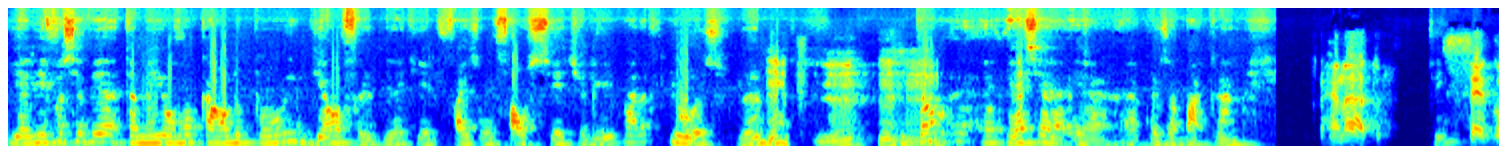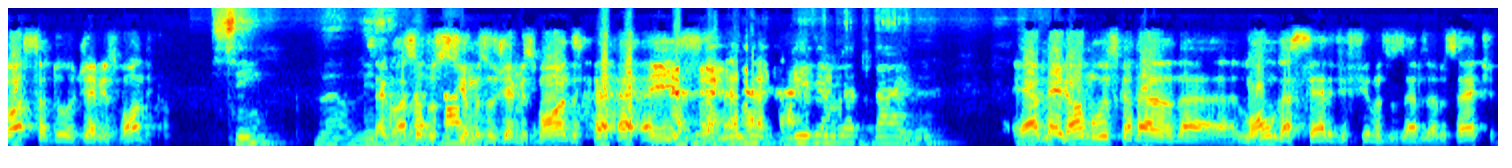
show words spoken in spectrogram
E ali você vê também o vocal do Paul em Girlfriend, né, que ele faz um falsete ali maravilhoso, né? Uhum, uhum. Então, é- é- essa é a, a coisa bacana. Renato, Sim. você gosta do James Bond? Sim. Né? Você gosta dos Die. filmes do James Bond? Isso. Live and Let Die, né? É a melhor música da, da longa série de filmes do 007?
